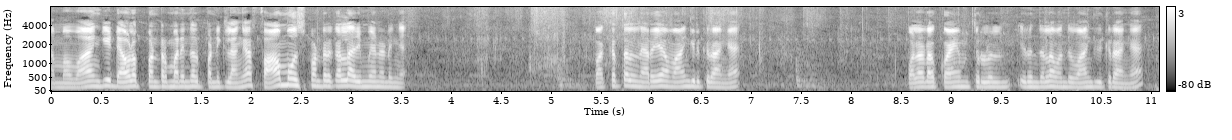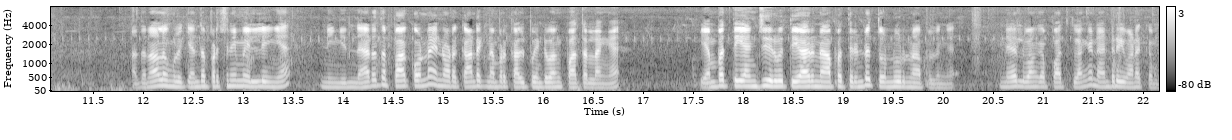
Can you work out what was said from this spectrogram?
நம்ம வாங்கி டெவலப் பண்ணுற மாதிரி இருந்தாலும் பண்ணிக்கலாங்க. ஃபார்ம் ஹவுஸ் பண்ணுறதுக்கெல்லாம் அருமையானடுங்க பக்கத்தில் நிறையா வாங்கியிருக்கிறாங்க. பல்லடம் கோயம்புத்தூர் இருந்தெல்லாம் வந்து வாங்கியிருக்கிறாங்க. அதனால் உங்களுக்கு எந்த பிரச்சனையுமே இல்லைங்க. நீங்கள் இந்த இடத்த பார்க்கணுன்னா என்னோடய காண்டாக்ட் நம்பர் கால் பண்ணிட்டு வாங்க பார்த்துடலாங்க எண்பத்தி அஞ்சு இருபத்தி ஆறு நாற்பத்தி ரெண்டு தொண்ணூறு நாற்பதுங்க நேரில் வாங்க பார்த்துக்கலாங்க நன்றி வணக்கம்.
